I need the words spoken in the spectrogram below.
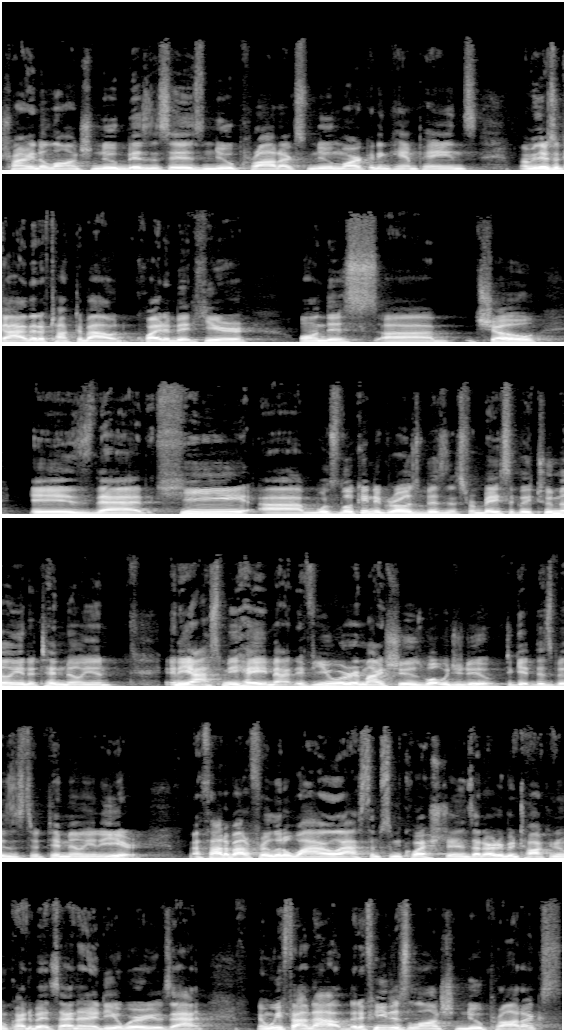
trying to launch new businesses, new products, new marketing campaigns. I mean, there's a guy that I've talked about quite a bit here on this uh, show. Is that he um, was looking to grow his business from basically 2 million to 10 million. And he asked me, hey, Matt, if you were in my shoes, what would you do to get this business to 10 million a year? I thought about it for a little while, asked him some questions. I'd already been talking to him quite a bit, so I had an idea where he was at. And we found out that if he just launched new products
